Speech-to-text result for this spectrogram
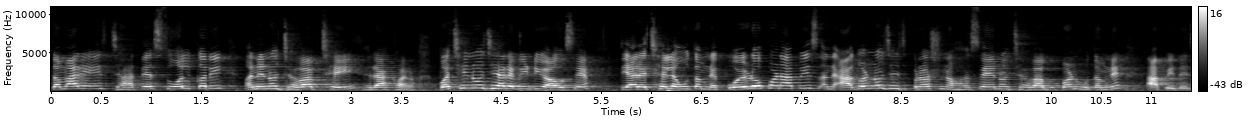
તમારે એ જાતે સોલ્વ કરી અને એનો જવાબ છે એ રાખવાનો. પછીનો જ્યારે વીડિયો આવશે, ત્યારે છેલ્લે હું તમને કોયડો પણ આપીશ અને આગળનો જે પ્રશ્ન હશે, એનો જવાબ પણ હું તમને આપી દઈશ.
